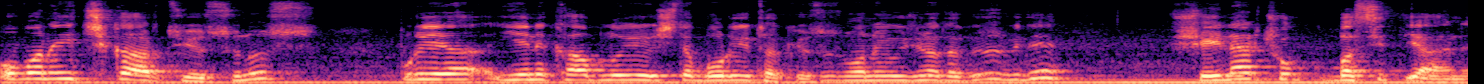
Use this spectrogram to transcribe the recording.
O vanayı çıkartıyorsunuz. Buraya yeni kabloyu işte boruyu takıyorsunuz. Vanayı ucuna takıyorsunuz. Bir de şeyler çok basit yani.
